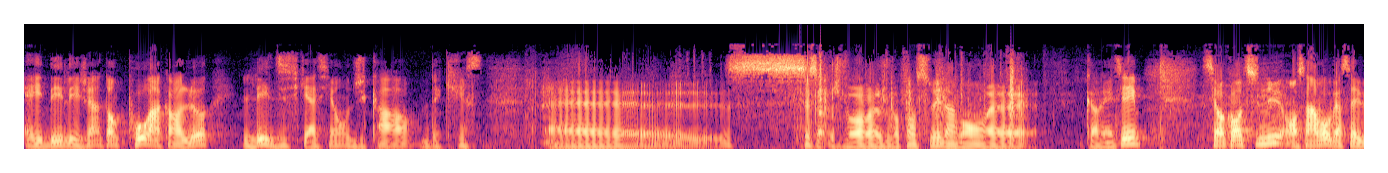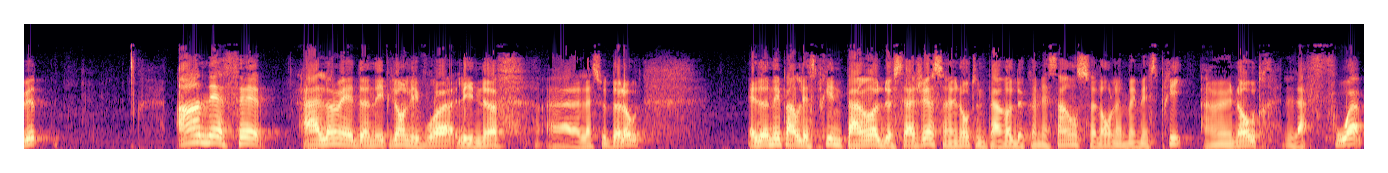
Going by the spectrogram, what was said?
aider les gens. Donc, pour encore là, l'édification du corps de Christ. Euh, c'est ça. Je vais, je vais continuer dans mon euh, Corinthien. Si on continue, on s'en va au verset 8. En effet, à l'un est donné, puis là on les voit, les neuf à la suite de l'autre, est donné par l'Esprit une parole de sagesse, à un autre une parole de connaissance, selon le même Esprit, à un autre la foi,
